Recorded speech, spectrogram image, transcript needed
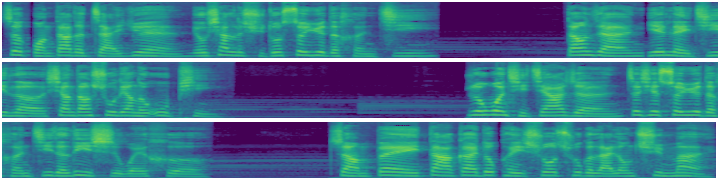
这广大的宅院留下了许多岁月的痕迹。当然，也累积了相当数量的物品。若问起家人这些岁月的痕迹的历史为何，长辈大概都可以说出个来龙去脉。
